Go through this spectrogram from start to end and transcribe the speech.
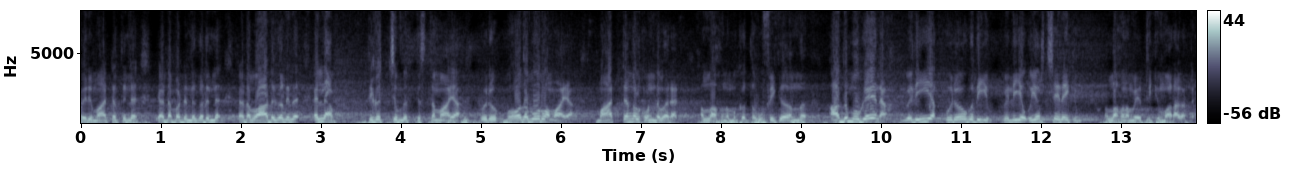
പെരുമാറ്റത്തിൽ ഇടപെടലുകളിൽ ഇടപാടുകളിൽ എല്ലാം തികച്ചും വ്യത്യസ്തമായ ഒരു ബോധപൂർവമായ മാറ്റങ്ങൾ കൊണ്ടുവരാൻ അള്ളാഹു നമുക്ക് തൗഫിക്ക് തന്ന്. അത് മുഖേന വലിയ പുരോഗതിയും വലിയ ഉയർച്ചയിലേക്കും അള്ളാഹു നമ്മെ എത്തിക്കുമാറാകട്ടെ.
